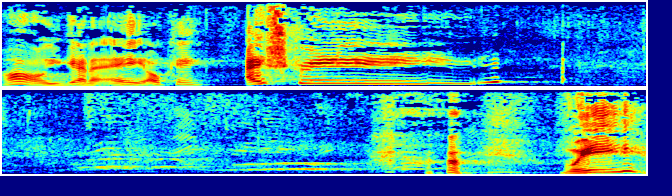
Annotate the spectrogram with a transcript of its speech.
Oh, you got an A? Okay. Ice cream. we,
